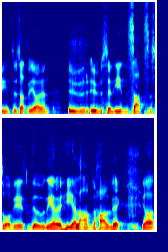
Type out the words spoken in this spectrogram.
är inte så att vi gör en urusel insats. Så, vi dominerar ju hela andra halvlek. Jag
